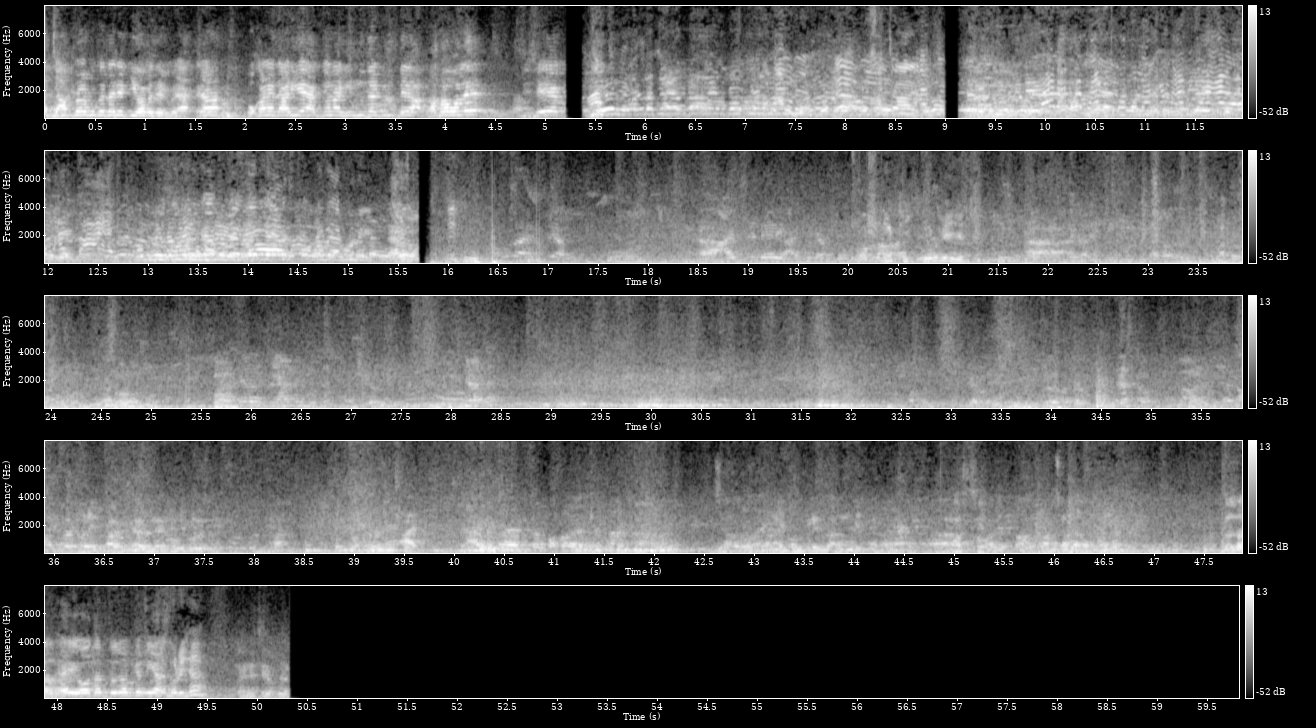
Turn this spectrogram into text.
আচ্ছা আপনার মুখে দাঁড়িয়ে কি হবে দেখবে? একটা, ওখানে দাঁড়িয়ে একজনা হিন্দুদের বিরুদ্ধে কথা বলে, সে ঠিক করবে এই ওদের দুজনকে নিয়ে আসো। হ্যাঁ।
